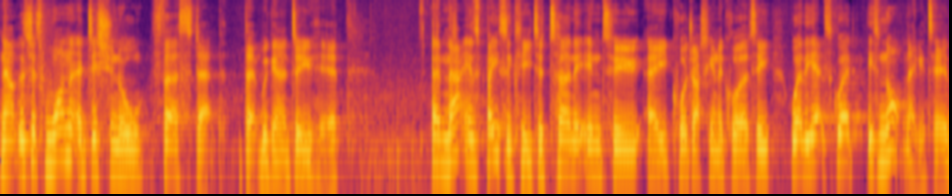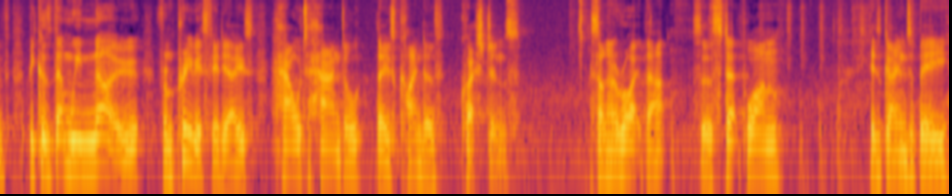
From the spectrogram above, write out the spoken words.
Now there's just one additional first step that we're going to do here and that is basically to turn it into a quadratic inequality where the x squared is not negative, because then we know from previous videos how to handle those kind of questions. So I'm going to write that. So step one is going to be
